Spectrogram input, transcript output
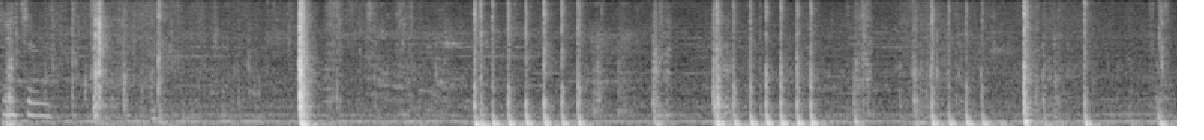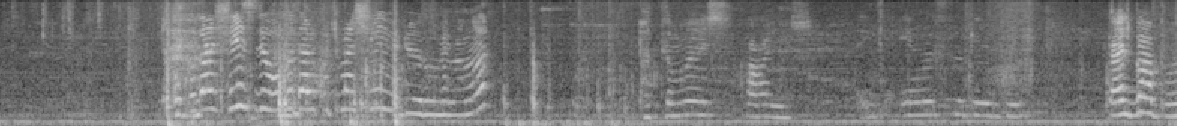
Şey için O kadar şey istiyor, o kadar kocaman şey veriyorum ben ona. Patlamış. Hayır. Nasıl geldi? Galiba bu,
